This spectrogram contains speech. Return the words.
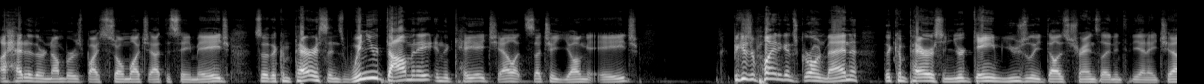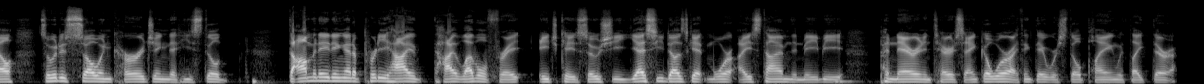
ahead of their numbers by so much at the same age. So the comparisons, when you dominate in the KHL at such a young age, because you're playing against grown men, the comparison, your game usually does translate into the NHL. So it is so encouraging that he's still dominating at a pretty high high level for HK Sochi. Yes, he does get more ice time than maybe Panarin and Tarasenko were. I think they were still playing with like their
